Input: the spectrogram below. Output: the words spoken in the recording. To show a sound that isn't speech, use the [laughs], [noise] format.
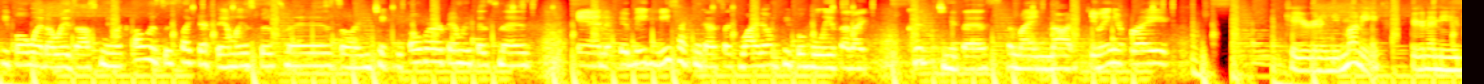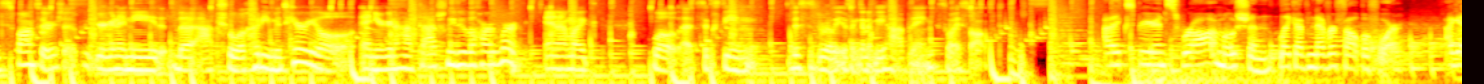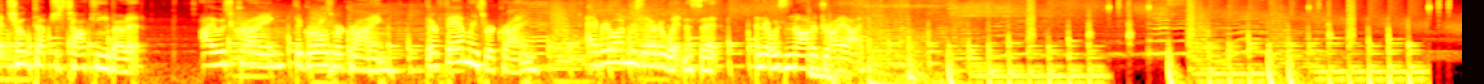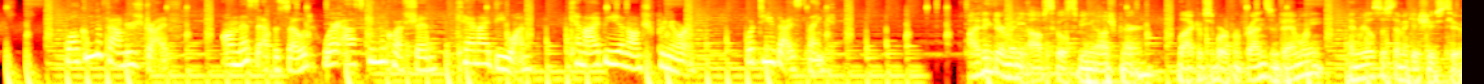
people would always ask me, like, oh, is this like your family's business? Or are you taking over a family business? And it made me second guess, like, why don't people believe that I could do this? Am I not doing it right? Okay, you're gonna need money. You're gonna need sponsorship. You're gonna need the actual hoodie material, and you're gonna have to actually do the hard work. And I'm like, well, at 16, this really isn't gonna be happening. So I stopped. I experienced raw emotion like I've never felt before. I get choked up just talking about it. I was crying, the girls were crying, their families were crying. Everyone was there to witness it, and there was not a dry eye. Welcome to Founders Drive. On this episode, we're asking the question Can I be one? Can I be an entrepreneur? What do you guys think? I think there are many obstacles to being an entrepreneur lack of support from friends and family, and real systemic issues too.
